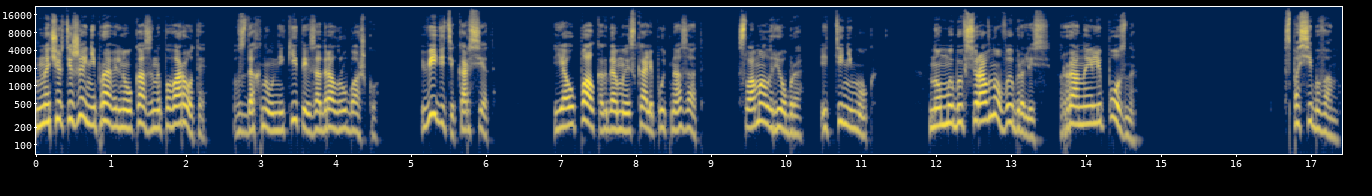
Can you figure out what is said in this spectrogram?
На чертеже неправильно указаны повороты, вздохнул Никита и задрал рубашку. Видите корсет? Я упал, когда мы искали путь назад. Сломал ребра, идти не мог. Но мы бы все равно выбрались, рано или поздно. «Спасибо вам»,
